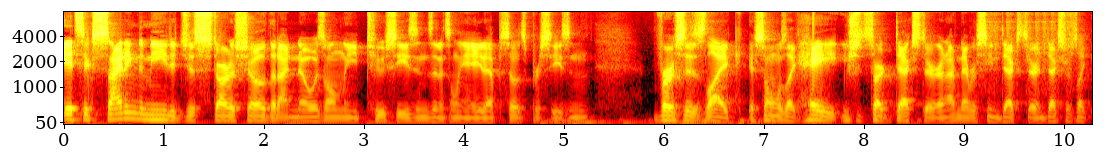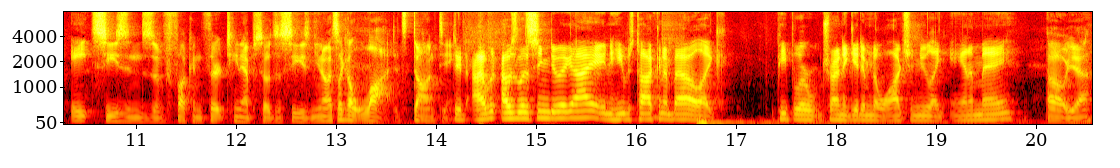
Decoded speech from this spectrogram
it's exciting to me to just start a show that I know is only two seasons and it's only eight episodes per season. Versus like if someone was like, "Hey, you should start Dexter," and I've never seen Dexter, and Dexter's like eight seasons of fucking thirteen episodes a season. You know, it's like a lot. It's daunting. dude, I I was listening to a guy and he was talking about like people are trying to get him to watch a new like anime. Oh yeah,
